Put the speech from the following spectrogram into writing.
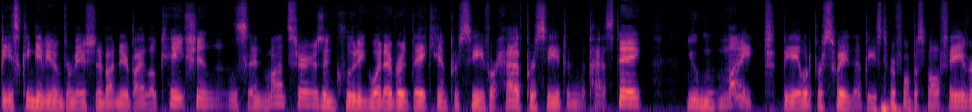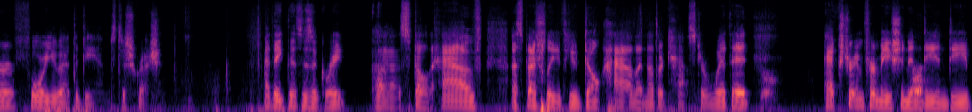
beasts can give you information about nearby locations and monsters, including whatever they can perceive or have perceived in the past day. You might be able to persuade a beast to perform a small favor for you at the DM's discretion. I think this is a great uh, spell to have, especially if you don't have another caster with it. Extra information in D and D.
